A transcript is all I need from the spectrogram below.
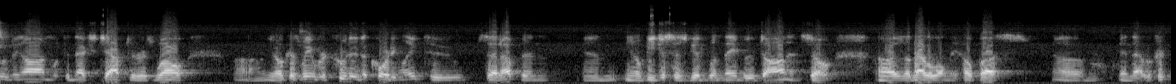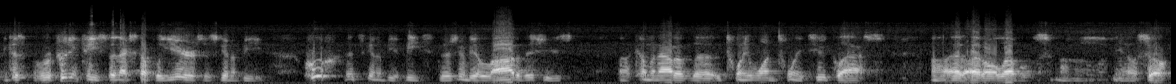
moving on with the next chapter as well. Um, you know, because we recruited accordingly to set up and and you know be just as good when they moved on, and so Uh, so that'll only help us um, in that recruit because the recruiting piece the next couple of years is going to be, whew, it's going to be a beast. There's going to be a lot of issues uh, coming out of the 21-22 class uh, at, at all levels. Uh, you know, so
